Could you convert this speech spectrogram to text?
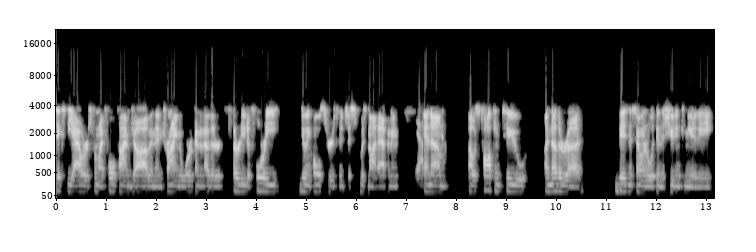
60 hours for my full time job and then trying to work another 30 to 40 doing holsters. It just was not happening. Yeah. And um, I was talking to another uh, business owner within the shooting community,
